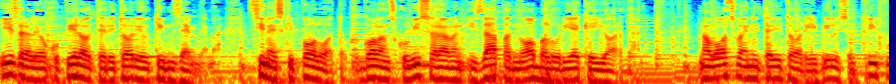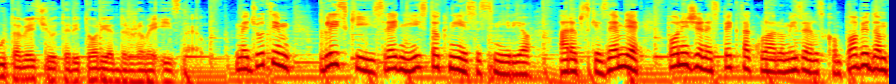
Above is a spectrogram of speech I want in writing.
Izrael je okupirao teritorije u tim zemljama, Sinajski poluotok, Golansku visoravan i zapadnu obalu rijeke Jordan. Novoosvojeni teritoriji bili su tri puta veći od teritorija države Izrael. Međutim, Bliski i Srednji istok nije se smirio. Arapske zemlje, ponižene spektakularnom izraelskom pobjedom,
